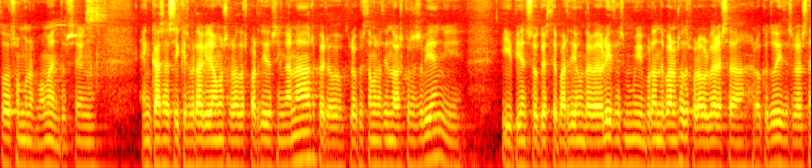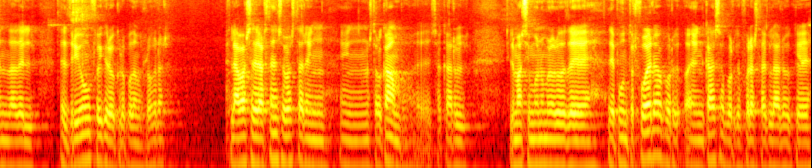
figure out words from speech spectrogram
Todos son buenos momentos. En, en, casa sí que es verdad que llevamos ahora dos partidos sin ganar, pero creo que estamos haciendo las cosas bien y, y pienso que este partido contra el Valladolid es muy importante para nosotros para volver a, esa, a lo que tú dices, a la senda del, del, triunfo y creo que lo podemos lograr. La base del ascenso va a estar en, nuestro campo, eh, sacar el, máximo número de, puntos fuera, en casa, porque fuera está claro que,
